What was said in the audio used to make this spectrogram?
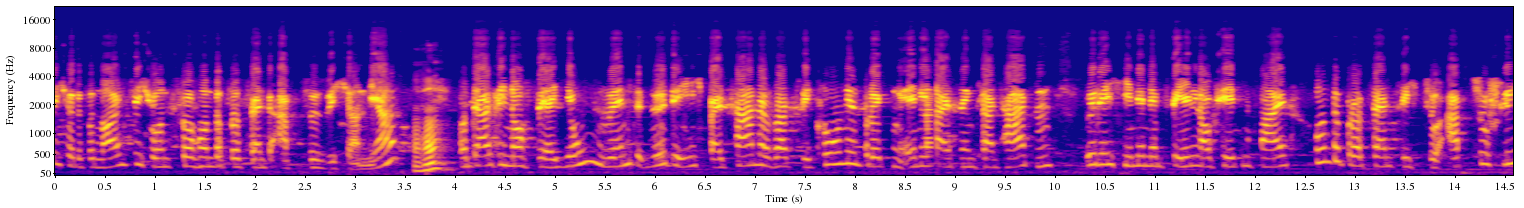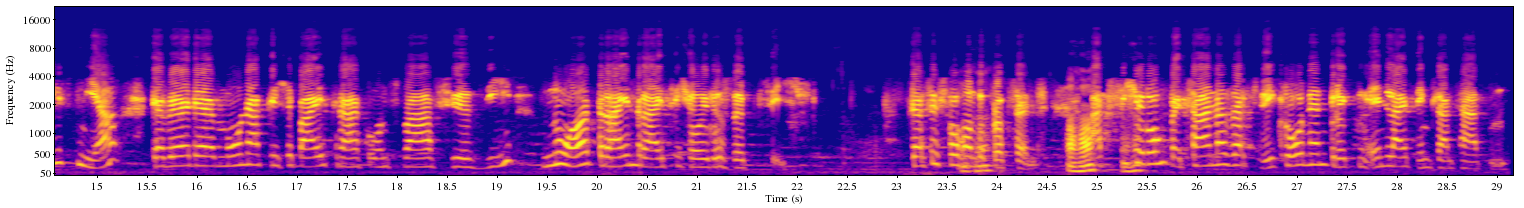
80 oder für 90 und für 100 Prozent abzusichern, ja? Aha. Und da Sie noch sehr jung sind, würde ich bei Zahnersatz wie Kronenbrücken, Inleisen, Implantaten, würde ich Ihnen empfehlen, auf jeden Fall 100 Prozent sich zu abzuschließen, ja? Der wäre der monatliche Beitrag und zwar für Sie nur 33,70 Euro. Das ist für 100 Prozent. Aha, Absicherung bei Zahnersatz wie Kronen, Brücken, Inlines, Implantaten.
